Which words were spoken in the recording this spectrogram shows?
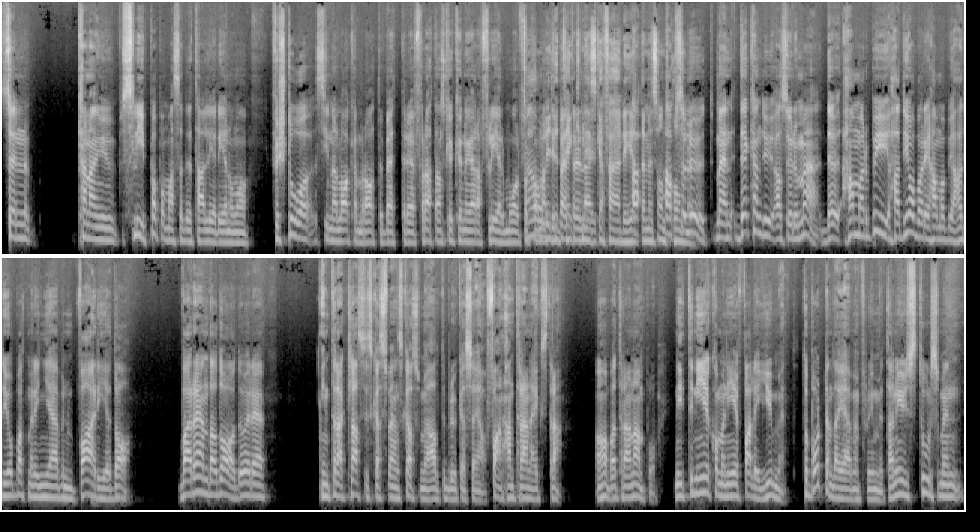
Sen kan han ju slipa på massa detaljer genom att förstå sina lagkamrater bättre för att han ska kunna göra fler mål för att Ja, och komma lite till bättre tekniska läge. färdigheter, men sånt kommer. Absolut, men det kan du... Alltså är du med? Det, Hammarby, hade jag varit i Hammarby jag hade jobbat med den jäveln varje dag. Varenda dag. Då är det inte det klassiska svenska som jag alltid brukar säga. Fan, han tränar extra. Jaha, vad tränar han på? 99,9 fall i gymmet. Ta bort den där jäveln från gymmet. Han är ju stor som en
